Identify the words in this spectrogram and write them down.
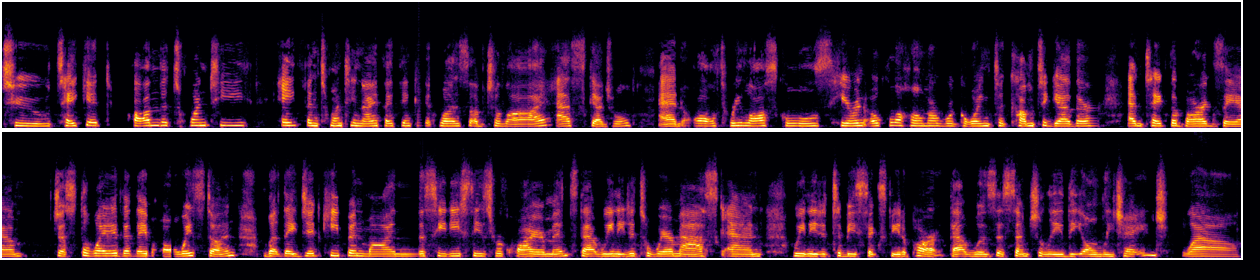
to take it on the 28th 28th and 29th, I think it was, of July as scheduled. And all three law schools here in Oklahoma were going to come together and take the bar exam just the way that they've always done, but they did keep in mind the CDC's requirements that we needed to wear masks and we needed to be six feet apart. That was essentially the only change. Wow.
